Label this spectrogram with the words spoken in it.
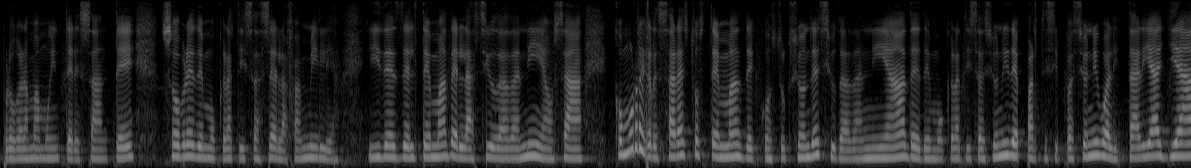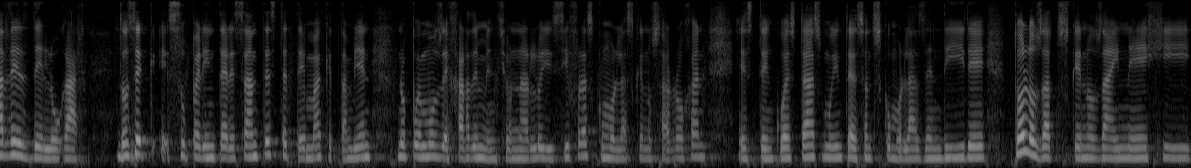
programa muy interesante sobre democratización de la familia y desde el tema de la ciudadanía, o sea, cómo regresar a estos temas de construcción de ciudadanía, de democratización y de participación igualitaria ya desde el hogar. Entonces, es súper interesante este tema que también no podemos dejar de mencionarlo y cifras como las que nos arrojan este, encuestas muy interesantes como las de Endire, todos los datos que nos da INEGI,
